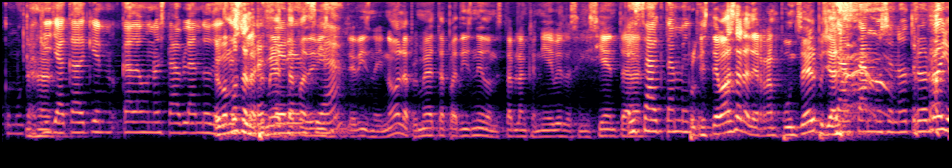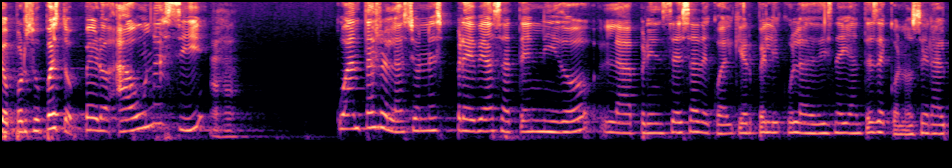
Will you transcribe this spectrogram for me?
como que aquí ya cada quien, cada uno está hablando de Pero vamos a la primera etapa de Disney, ¿no? La primera etapa de Disney donde está Blancanieves, la Cenicienta. Exactamente. Porque si te vas a la de Rapunzel, pues ya... Ya estamos en otro rollo, por supuesto. Pero aún así, Ajá. ¿Cuántas relaciones previas ha tenido la princesa de cualquier película de Disney antes de conocer al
